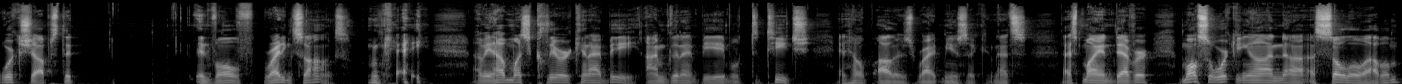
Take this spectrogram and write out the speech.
workshops that involve writing songs. Okay, I mean, how much clearer can I be? I'm going to be able to teach and help others write music, and that's that's my endeavor. I'm also working on uh, a solo album,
